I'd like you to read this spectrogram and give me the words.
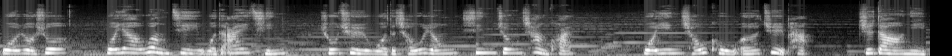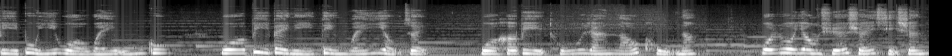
我若说我要忘记我的哀情，除去我的愁容，心中畅快。我因愁苦而惧怕。知道你必不以我为无辜，我必被你定为有罪，我何必徒然劳苦呢？我若用血水洗身，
